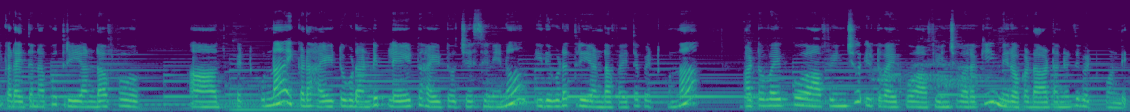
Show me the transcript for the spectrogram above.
ఇక్కడైతే నాకు త్రీ అండ్ హాఫ్ పెట్టుకున్నా. ఇక్కడ హైట్ కూడా అండి. ప్లేట్ హైట్ వచ్చేసి నేను ఇది కూడా త్రీ అండ్ హాఫ్ అయితే పెట్టుకున్నా. అటువైపు హాఫ్ ఇంచు ఇటువైపు హాఫ్ ఇంచ్ వరకు మీరు ఒక డాట్ అనేది పెట్టుకోండి.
